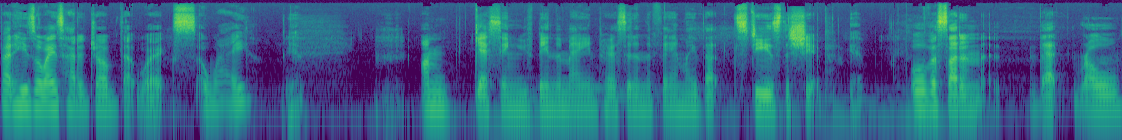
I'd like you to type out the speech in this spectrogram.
but he's always had a job that works away. Yeah. I'm guessing you've been the main person in the family that steers the ship. Yep. All of a sudden, that role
